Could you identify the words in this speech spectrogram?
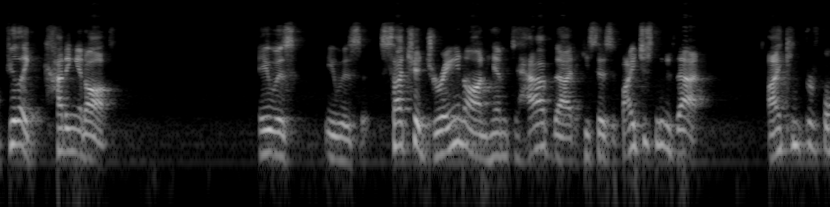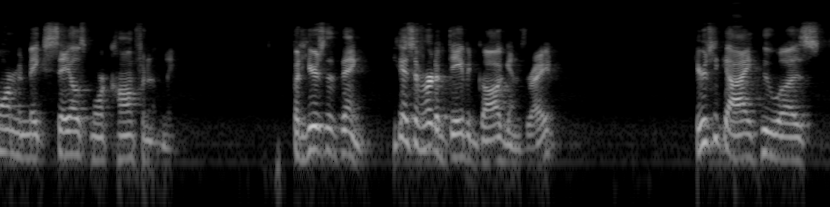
I feel like cutting it off. It was it was such a drain on him to have that. He says, if I just lose that, I can perform and make sales more confidently. But here's the thing. You guys have heard of David Goggins, right? Here's a guy who was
